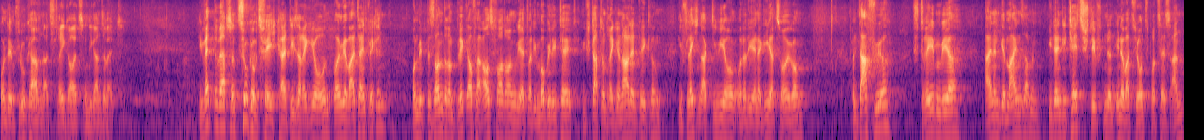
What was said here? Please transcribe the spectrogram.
und dem Flughafen als Drehkreuz in die ganze Welt. Die Wettbewerbs- und Zukunftsfähigkeit dieser Region wollen wir weiterentwickeln und mit besonderem Blick auf Herausforderungen wie etwa die Mobilität, die Stadt- und Regionalentwicklung, die Flächenaktivierung oder die Energieerzeugung. Und dafür streben wir einen gemeinsamen, identitätsstiftenden Innovationsprozess an,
